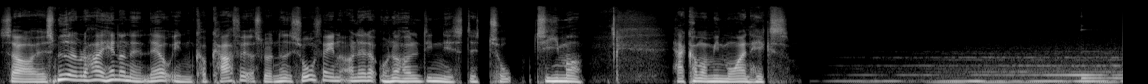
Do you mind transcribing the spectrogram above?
Så øh, smid hvad du har i hænderne, lav en kop kaffe og slå dig ned i sofaen, og lad dig underholde de næste to timer. Her kommer Min mor er en heks. Min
